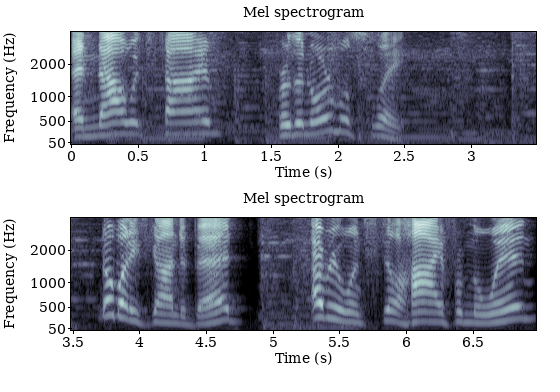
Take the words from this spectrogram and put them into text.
And now it's time for the normal slate. Nobody's gone to bed. Everyone's still high from the win.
